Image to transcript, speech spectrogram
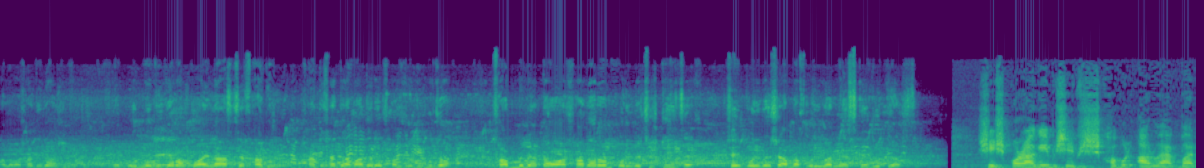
ভালোবাসা দিবস। অন্যদিকে আবার পয়লা আসছে ফাগুন। সাথে সাথে আমাদের এই সরস্বতী পুজো সব মিলে একটা অসাধারণ পরিবেশ সৃষ্টি হয়েছে। সেই পরিবেশে আমরা পরিবার নিয়ে আজকে ঘুরতে আসছি। শেষ করার আগে বিশেষ বিশেষ খবর আরও একবার।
